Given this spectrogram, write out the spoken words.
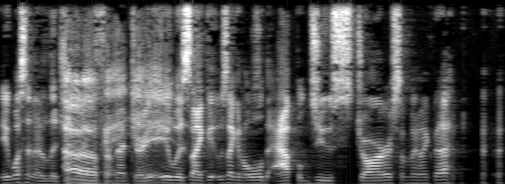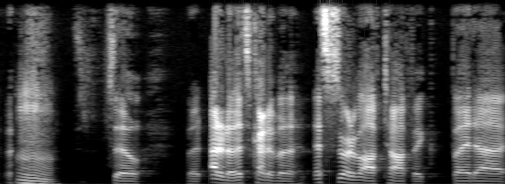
it wasn't a legitimate Oh, okay. fermenter. Yeah, yeah, It, it was like it was like an old apple juice jar or something like that. Mhm. So, but I don't know. That's kind of a that's sort of off topic. But uh,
